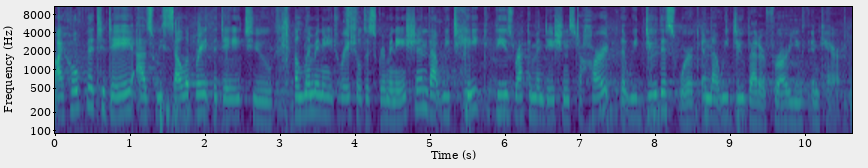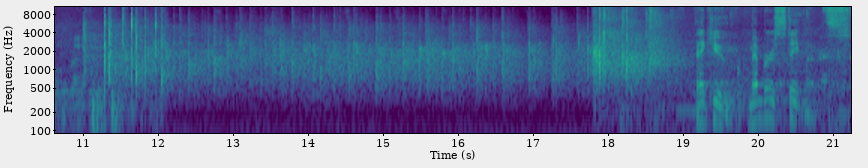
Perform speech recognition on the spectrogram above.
I hope that today, as we celebrate the day to eliminate racial discrimination, that we take these recommendations to heart, that we do this work, and that we do better for our youth in care. Thank you. Members' statements.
